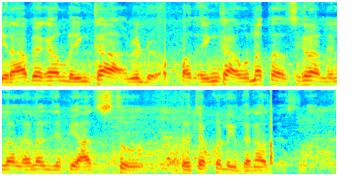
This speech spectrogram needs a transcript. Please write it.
ఈ రాబోయే కాలంలో ఇంకా వీళ్ళు ఇంకా ఉన్నత శిఖరాలు వెళ్ళాలని చెప్పి ఆశిస్తూ ప్రతి ఒక్కరికి ధన్యవాదాలు చేస్తున్నాను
